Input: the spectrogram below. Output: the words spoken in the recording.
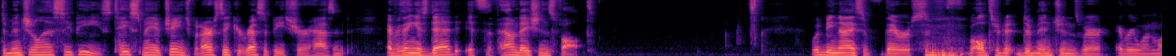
Dimensional SCPs. Tastes may have changed, but our secret recipe sure hasn't. Everything is dead. It's the Foundation's fault. Would be nice if there were some alternate dimensions where everyone.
